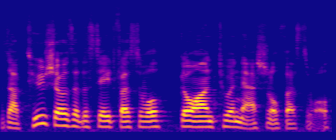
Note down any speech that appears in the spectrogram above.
The top two shows at the state festival go on to a national festival.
